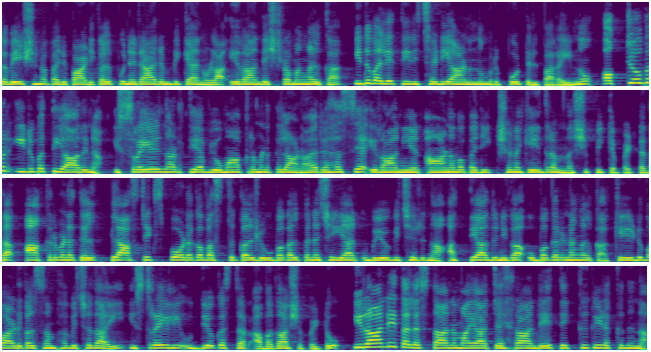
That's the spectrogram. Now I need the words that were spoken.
ഗവേഷണ പരിപാടികൾ പുനരാരംഭിക്കാനുള്ള ഇറാന്റെ ശ്രമങ്ങൾക്ക് ഇത് വലിയ തിരിച്ചടിയാണെന്നും റിപ്പോർട്ടിൽ പറയുന്നു. ഒക്ടോബർ ഇരുപത്തിയാറിന് ഇസ്രയേൽ നടത്തിയ വ്യോമാക്രമണത്തിലാണ് രഹസ്യ ഇറാനിയൻ ആണവ പരീക്ഷണ കേന്ദ്രം നശിപ്പിക്കപ്പെട്ടത്. ആക്രമണത്തിൽ പ്ലാസ്റ്റിക് സ്ഫോടക വസ്തുക്കൾ രൂപകൽപ്പന ചെയ്യാൻ ഉപയോഗിച്ചിരുന്ന അത്യാധുനിക ഉപകരണങ്ങൾക്ക് കേടുപാടുകൾ സംഭവിച്ചതായി ഇസ്രയേലി ഉദ്യോഗസ്ഥർ അവകാശപ്പെട്ടു. ഇറാന്റെ തലസ്ഥാനമായ ടെഹ്റാന്റെ തെക്ക് കിഴക്ക് നിന്ന്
